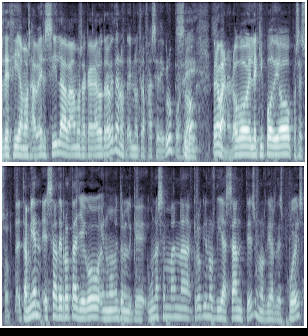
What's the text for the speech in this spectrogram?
Entonces decíamos, a ver si la vamos a cagar otra vez en otra fase de grupos, Sí. ¿no? Pero bueno, luego el equipo dio, pues eso. También esa derrota llegó en un momento en el que una semana, creo que unos días antes, unos días después,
